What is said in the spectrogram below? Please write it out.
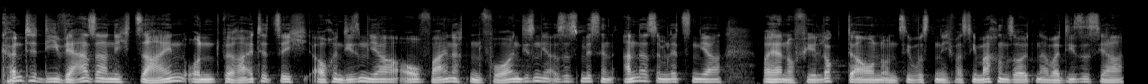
könnte diverser nicht sein und bereitet sich auch in diesem Jahr auf Weihnachten vor. In diesem Jahr ist es ein bisschen anders. Im letzten Jahr war ja noch viel Lockdown und sie wussten nicht, was sie machen sollten. Aber dieses Jahr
